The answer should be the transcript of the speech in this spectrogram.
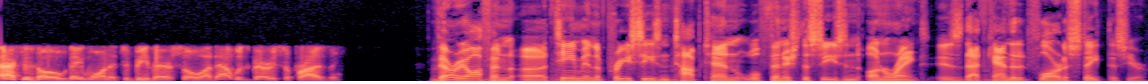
act as though they wanted to be there. So uh, that was very surprising. Very often, a team in the preseason top 10 will finish the season unranked. Is that candidate Florida State this year?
